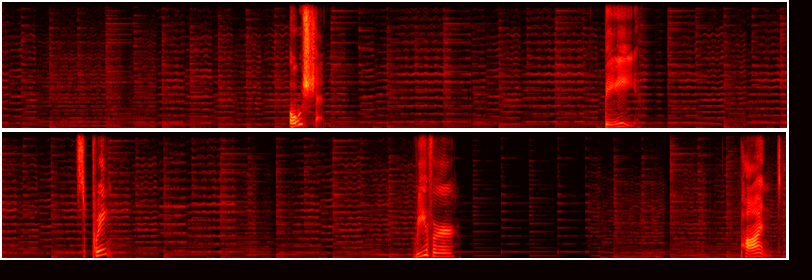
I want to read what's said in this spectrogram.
ocean, bay, spring, river, pond.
